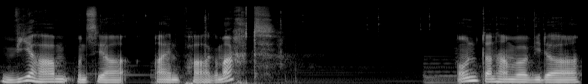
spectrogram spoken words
Wir haben uns ja ein paar gemacht. Und dann haben wir wieder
